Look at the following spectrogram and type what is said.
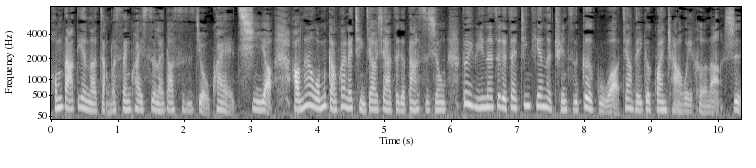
宏达电呢涨了三块四，来到四十九块七啊。好，那我们赶快来请教一下这个大师兄，对于呢这个在今天的全职个股啊这样的一个观察为何呢？是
